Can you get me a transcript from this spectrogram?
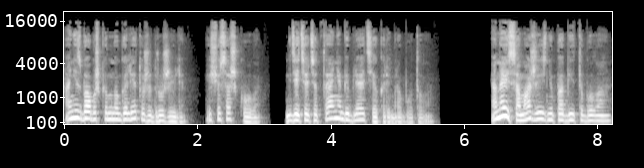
Они с бабушкой много лет уже дружили. Еще со школы, где тетя Таня библиотекарем работала. Она и сама жизнью побита была.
